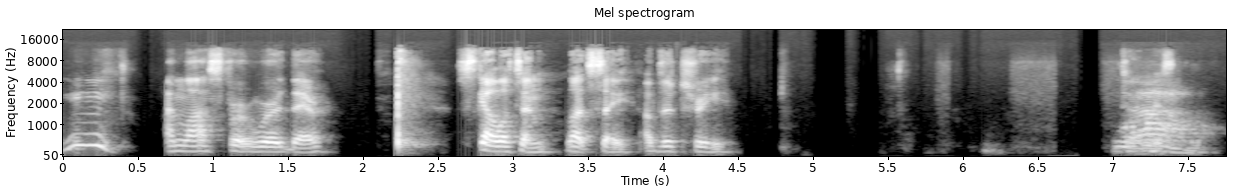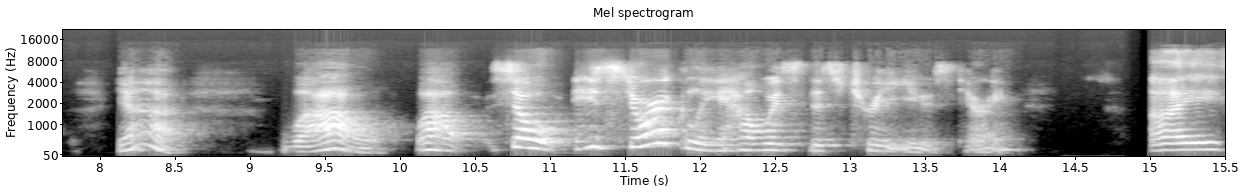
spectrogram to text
hmm, I'm lost for a word there. Skeleton, let's say, of the tree. Wow. Yeah. Wow. Wow. So historically, how was this tree used, Terry? I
